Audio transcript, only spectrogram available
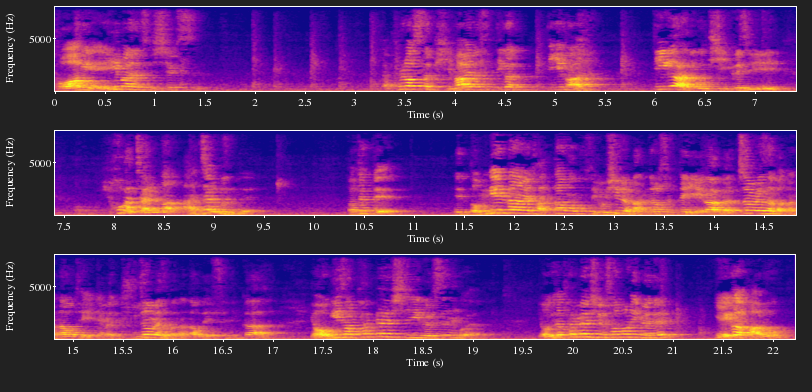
더하기 a-cx 자, 플러스 b-d가 d가 d가 아니고 d 그지? 어, 혀가 짧아? 안 짧은데 어쨌든 넘긴 다음에 갖다 놓고서 요식을 만들었을 때 얘가 몇 점에서 만난다고 돼 있냐면 두 점에서 만난다고 돼 있으니까 여기서 판별식을 쓰는 거야. 여기서 판별식을 써버리면은 얘가 바로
